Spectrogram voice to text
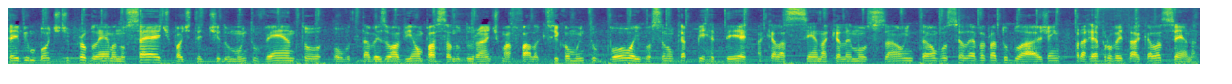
teve um monte de problema no set, pode ter tido muito vento, ou talvez um avião passando durante uma fala que ficou muito boa e você não quer perder aquela cena, aquela emoção, então você leva para dublagem para reaproveitar aquela cena.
